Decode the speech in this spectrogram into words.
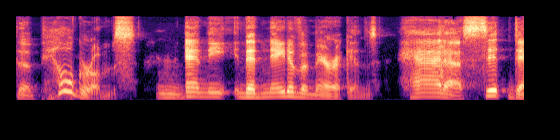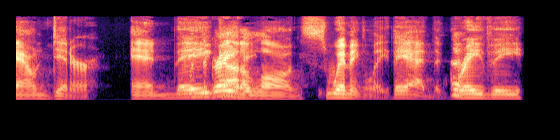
the pilgrims Mm. and the the Native Americans had a sit down dinner, and they the got along swimmingly. They had the gravy.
